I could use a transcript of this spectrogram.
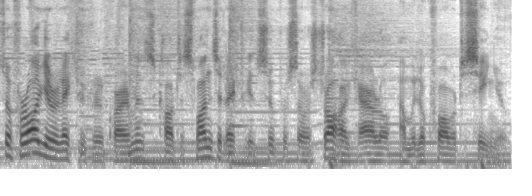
So for all your electrical requirements, call to Swans Electrical Superstore Strawhall Carlow and we look forward to seeing you.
